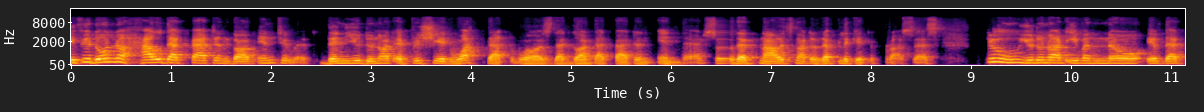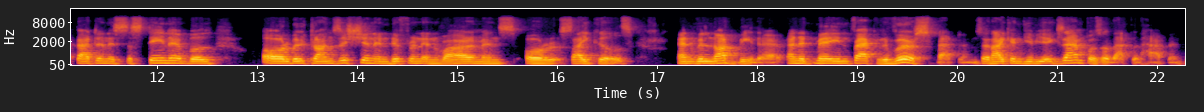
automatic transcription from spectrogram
if you don't know how that pattern got into it, then you do not appreciate what that was that got that pattern in there. So that now it's not a replicative process. Two, you do not even know if that pattern is sustainable or will transition in different environments or cycles and will not be there. And it may, in fact, reverse patterns. And I can give you examples of that could happen.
